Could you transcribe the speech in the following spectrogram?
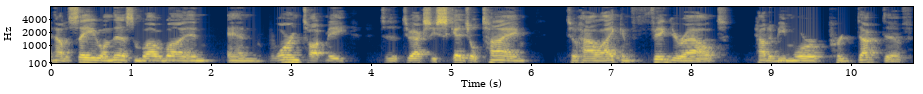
and how to save on this and blah, blah, blah. And, and Warren taught me to, to actually schedule time to how I can figure out how to be more productive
